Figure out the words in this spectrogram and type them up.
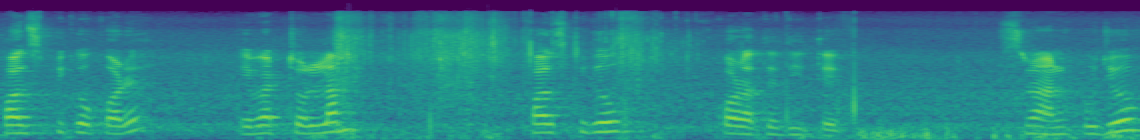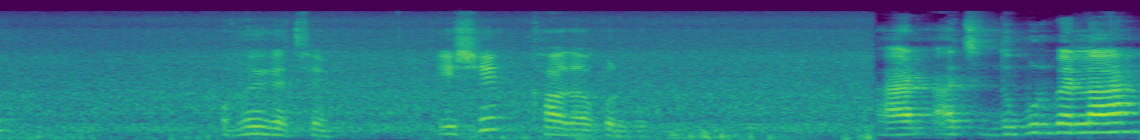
ফলস পিকো করে। এবার চললাম ফলস পিকো করাতে দিতে। স্নান পুজো হয়ে গেছে। এসে খাওয়া দাওয়া করব। আর আজ দুপুরবেলা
